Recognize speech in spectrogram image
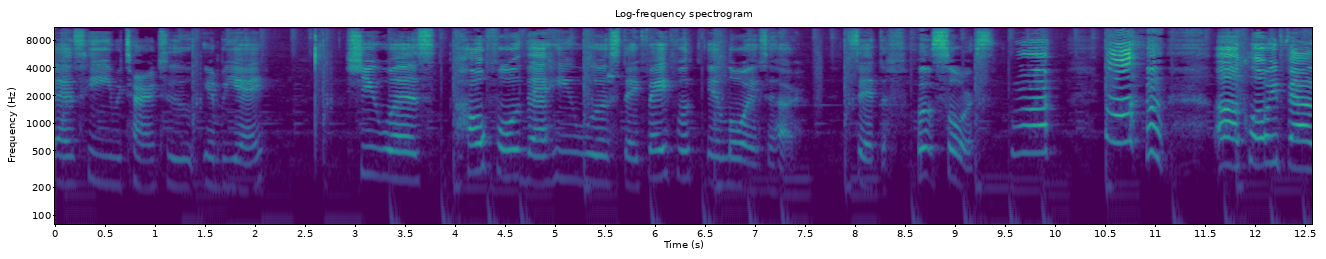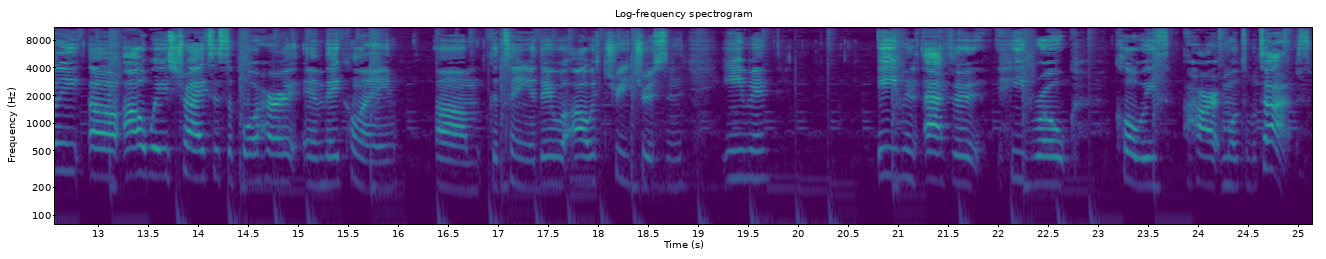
as he returned to NBA. She was hopeful that he would stay faithful and loyal to her, said the source. uh, Khloe family uh, always tried to support her, and they claim um. They will always treat Tristan even even after he broke Khloe's heart multiple times.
